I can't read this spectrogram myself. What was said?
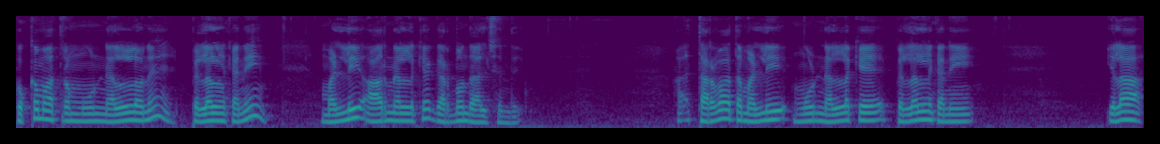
కుక్క మాత్రం మూడు నెలల్లోనే పిల్లల్ని కని మళ్ళీ ఆరు నెలలకే గర్భం దాల్చింది. తర్వాత మళ్ళీ మూడు నెలలకే పిల్లల్ని కని ఇలా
